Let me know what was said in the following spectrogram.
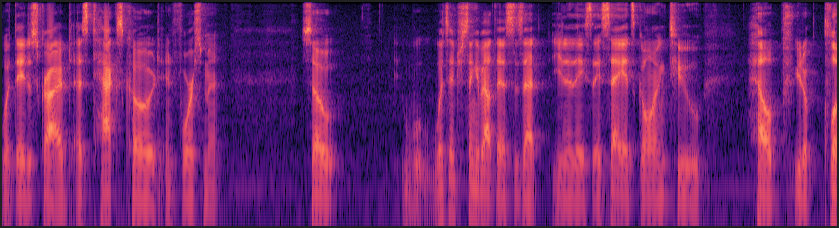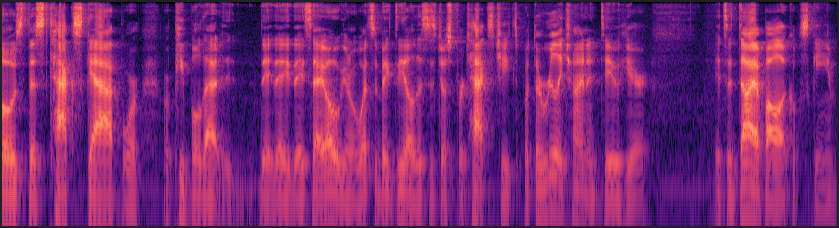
what they described as tax code enforcement. So, w- what's interesting about this is that you know they they say it's going to help you know close this tax gap or or people that they, they, they say oh you know what's the big deal? This is just for tax cheats. But they're really trying to do here it's a diabolical scheme.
